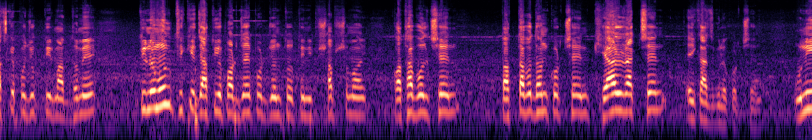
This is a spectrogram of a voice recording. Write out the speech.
আজকে প্রযুক্তির মাধ্যমে তৃণমূল থেকে জাতীয় পর্যায় পর্যন্ত তিনি সবসময় কথা বলছেন, তত্ত্বাবধান করছেন, খেয়াল রাখছেন, এই কাজগুলো করছেন। উনি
